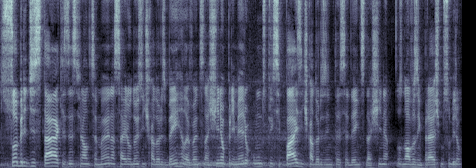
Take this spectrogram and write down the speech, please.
Sobre destaques desse final de semana, saíram dois indicadores bem relevantes na China. O primeiro, um dos principais indicadores antecedentes da China, os novos empréstimos subiram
